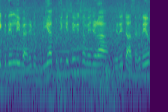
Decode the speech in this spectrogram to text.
ਇੱਕ ਦਿਨ ਲਈ ਵੈਲਿਡ ਹੁੰਦੀ ਹੈ। ਤੁਸੀਂ ਕਿਸੇ ਵੀ ਸਮੇਂ ਜਿਹੜਾ ਇਹਦੇ ਚ ਆ ਸਕਦੇ ਹੋ।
